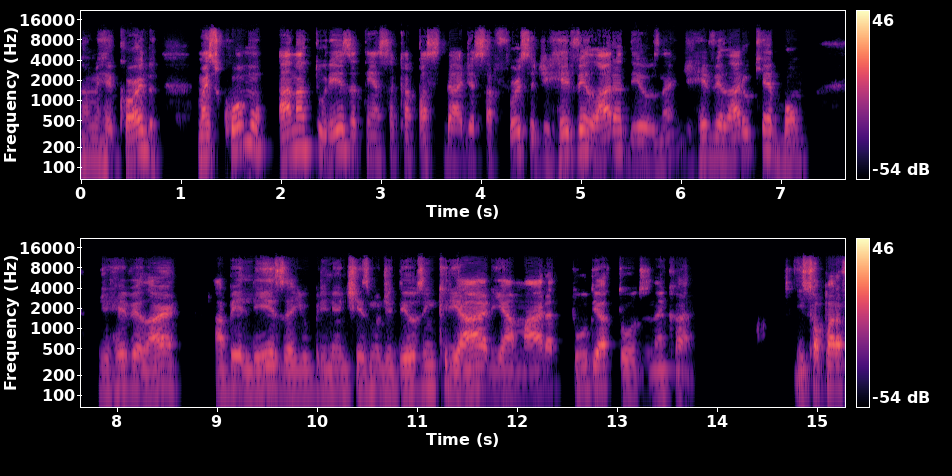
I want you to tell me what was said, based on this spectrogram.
não me recordo, mas como a natureza tem essa capacidade, essa força de revelar a Deus, né? De revelar o que é bom, de revelar a beleza e o brilhantismo de Deus em criar e amar a tudo e a todos, né, cara? E só para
